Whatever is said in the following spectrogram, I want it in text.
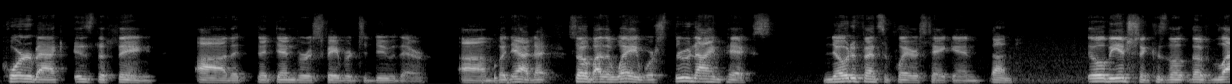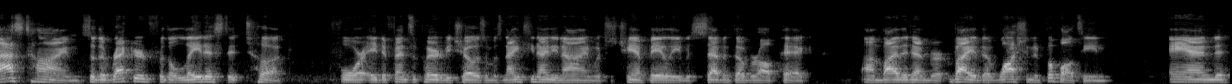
quarterback is the thing uh, that, that Denver is favored to do there. Um, but yeah, that, so by the way, we're through nine picks no defensive players taken. Done. It'll be interesting because the, the last time, so the record for the latest it took for a defensive player to be chosen was 1999, which is Champ Bailey was seventh overall pick um, by the Denver by the Washington football team, and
